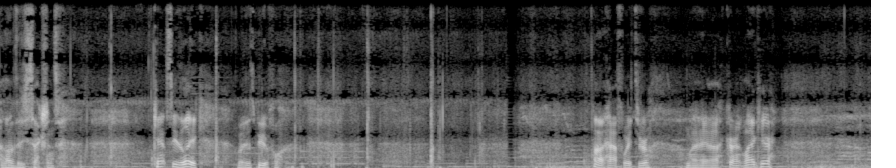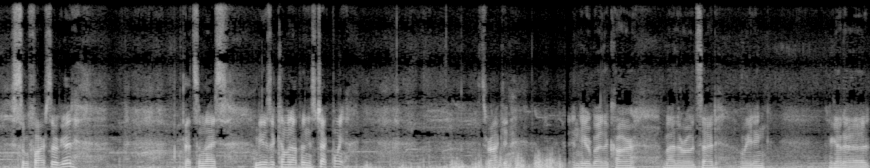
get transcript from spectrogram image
I love these sections. Can't see the lake, but it's beautiful. About halfway through my uh, current leg here. So far so good. Got some nice music coming up in this checkpoint. It's rocking. In here by the car, by the roadside, waiting. I got a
